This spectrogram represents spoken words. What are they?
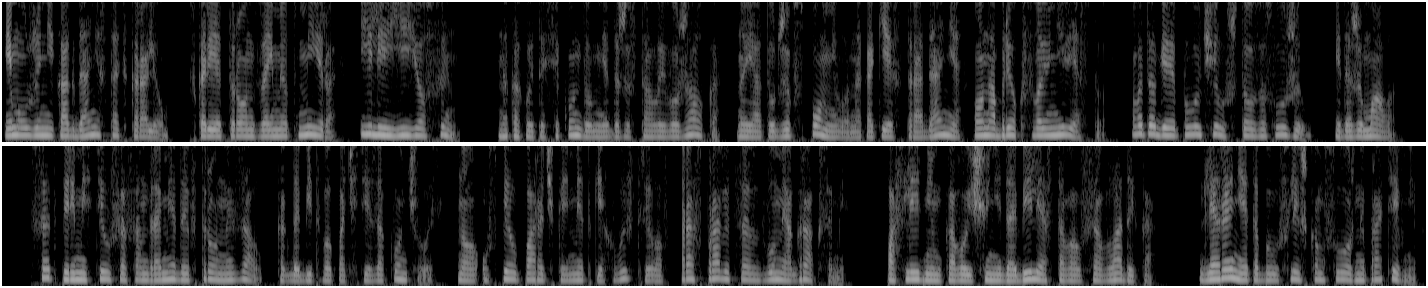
Ему уже никогда не стать королем. Скорее, трон займет мира или ее сын. На какую-то секунду мне даже стало его жалко, но я тут же вспомнила, на какие страдания он обрек свою невесту. В итоге получил, что заслужил, и даже мало. Сет переместился с Андромедой в тронный зал, когда битва почти закончилась, но успел парочкой метких выстрелов расправиться с двумя граксами. Последним, кого еще не добили, оставался Владыка. Для Ренни это был слишком сложный противник.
